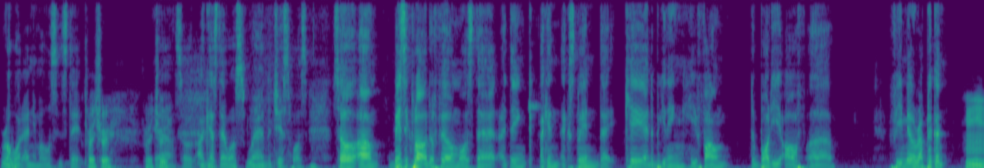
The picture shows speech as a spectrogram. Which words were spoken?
robot animals instead. very true, very true. Yeah, so I guess that was where the gist was. So, um, basic plot of the film was that I think I can explain that K at the beginning he found the body of a female replicant. Hmm.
